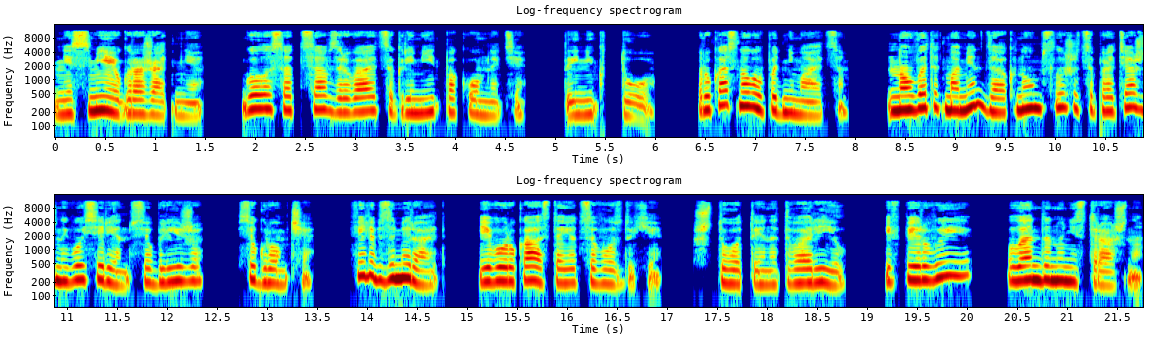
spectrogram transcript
Не смей угрожать мне. Голос отца взрывается, гремит по комнате. Ты никто. Рука снова поднимается. Но в этот момент за окном слышится протяжный вой сирен, все ближе, все громче. Филипп замирает. Его рука остается в воздухе. Что ты натворил? И впервые Лэндону не страшно.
